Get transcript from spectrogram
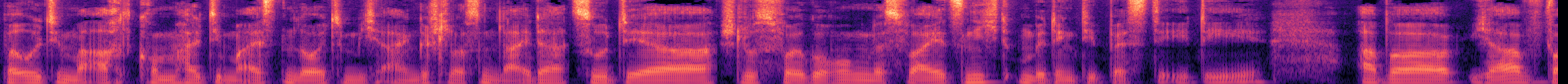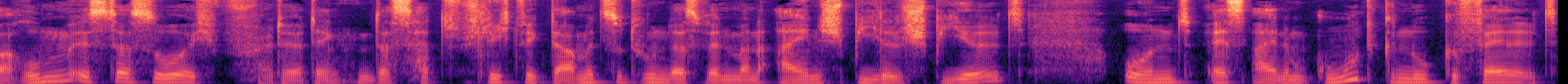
Bei Ultima 8 kommen halt die meisten Leute, mich eingeschlossen, leider zu der Schlussfolgerung, das war jetzt nicht unbedingt die beste Idee. Aber ja, warum ist das so? Ich würde ja denken, das hat schlichtweg damit zu tun, dass wenn man ein Spiel spielt und es einem gut genug gefällt,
